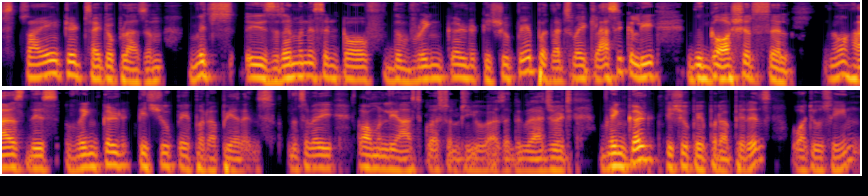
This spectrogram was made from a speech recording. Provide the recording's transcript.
striated cytoplasm which is reminiscent of the wrinkled tissue paper that's why classically the gaucher cell you know has this wrinkled tissue paper appearance that's a very commonly asked question to you as a graduate wrinkled tissue paper appearance what you see in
